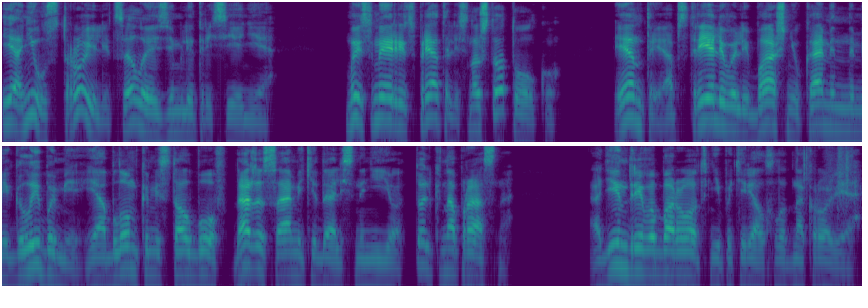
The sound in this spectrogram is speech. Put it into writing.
и они устроили целое землетрясение. Мы с Мэри спрятались, но что толку? Энты обстреливали башню каменными глыбами и обломками столбов, даже сами кидались на нее, только напрасно. Один древоборот не потерял хладнокровия.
